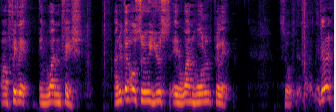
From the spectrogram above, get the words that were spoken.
uh, fillet in one fish and you can also use in one whole fillet so there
